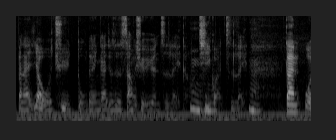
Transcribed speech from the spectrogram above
本来要我去读的应该就是商学院之类的，嗯气管之类。嗯但我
